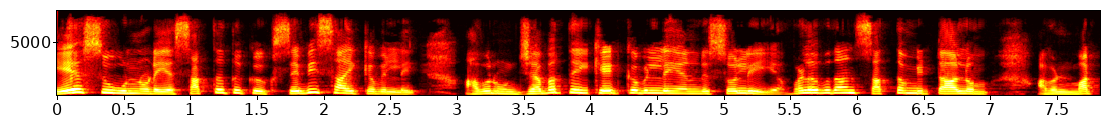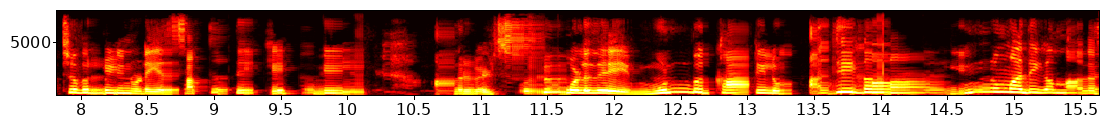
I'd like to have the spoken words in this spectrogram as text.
இயேசு உன்னுடைய சத்தத்துக்கு செவி சாய்க்கவில்லை. அவன் உன் ஜெபத்தை கேட்கவில்லை என்று சொல்லி எவ்வளவுதான் சத்தமிட்டாலும் அவன் மற்றவர்களினுடைய சத்தத்தை கேட்கவில்லை அவர்கள் சொல்லும் பொழுதே முன்பு காட்டிலும் அதிகமாக இன்னும் அதிகமாக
